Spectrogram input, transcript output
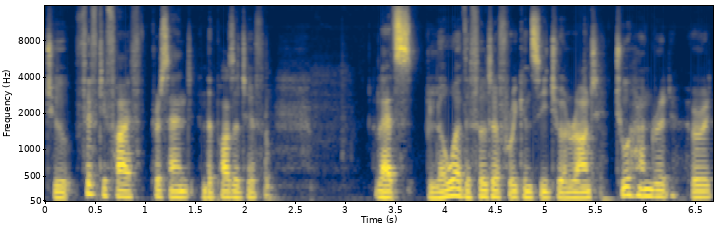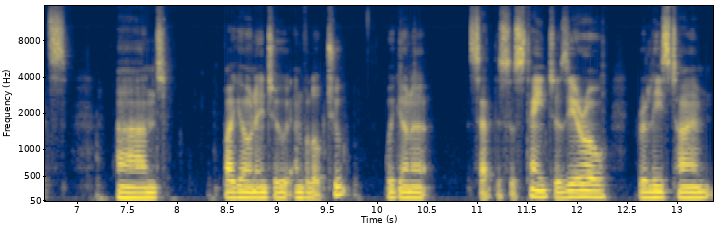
to 55% in the positive. Let's lower the filter frequency to around 200 Hertz and by going into envelope 2, we're to set the sustain to 0, release time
